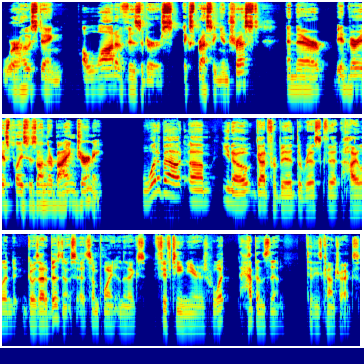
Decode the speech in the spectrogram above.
We're hosting a lot of visitors expressing interest, and they're in various places on their buying journey. What about, um, you know, God forbid, the risk that Highland goes out of business at some point in the next 15 years? What happens then to these contracts?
